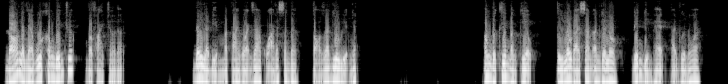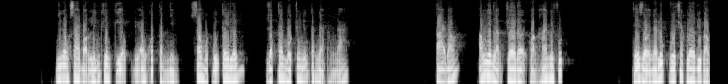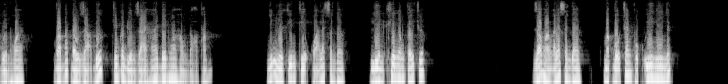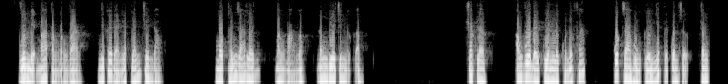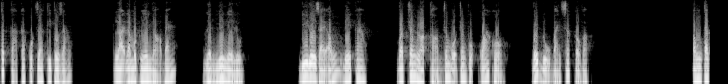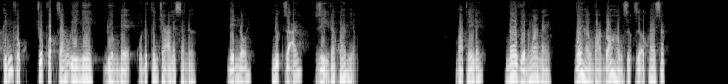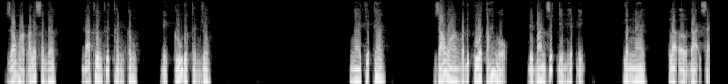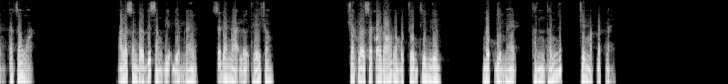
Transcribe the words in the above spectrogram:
Đó là nhà vua không đến trước và phải chờ đợi. Đây là điểm mà tài ngoại giao của Alexander tỏ ra điêu luyện nhất. Ông được khiêng bằng kiệu từ lâu đài San Angelo đến điểm hẹn tại vườn hoa. Nhưng ông sai bọn lính khiêng kiệu để ông khuất tầm nhìn sau một bụi cây lớn dọc theo một trong những căn nhà bằng đá. Tại đó, ông yên lặng chờ đợi khoảng 20 phút. Thế rồi ngay lúc vua Charles đi vào vườn hoa và bắt đầu dạo bước trên con đường dài hai bên hoa hồng đỏ thắm, những người khiêng kiệu của Alexander liền khiêng ông tới trước. Giáo hoàng Alexander mặc bộ trang phục uy nghi nhất, vương miện ba tầng bằng vàng như cái đèn lấp lánh trên đầu. Một thánh giá lớn bằng bảo ngọc đông đưa trên ngực ông. Charles, ông vua đầy quyền lực của nước Pháp, quốc gia hùng cường nhất về quân sự trong tất cả các quốc gia Kitô giáo, lại là một người nhỏ bé, gần như người lùn. Đi đôi giày ống đế cao và trong lọt thỏm trong bộ trang phục quá khổ với đủ bài sắc cầu vọng. Ông ta kính phục trước vóc dáng uy nghi đường bệ của Đức Thánh Cha Alexander, đến nỗi nước dãi dì ra khóe miệng. Và thế đấy, nơi vườn hoa này, với hàng vạn đóa hồng rực rỡ khoe sắc, giáo hoàng Alexander đã thương thuyết thành công để cứu được thần rông. Ngày tiếp theo, giáo hoàng và đức vua tái ngộ để ban dứt điểm hiệp định. Lần này là ở đại sảnh các giáo hoàng. Alexander biết rằng địa điểm này sẽ đem lại lợi thế cho ông. Charles sẽ coi đó là một chốn thiêng liêng, một điểm hẹn thần thánh nhất trên mặt đất này.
